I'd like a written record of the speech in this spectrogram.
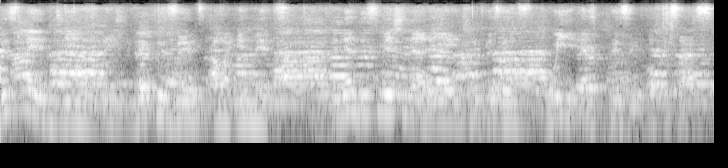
This land here represents our inmates, and then this missionary represents we as prison officers.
